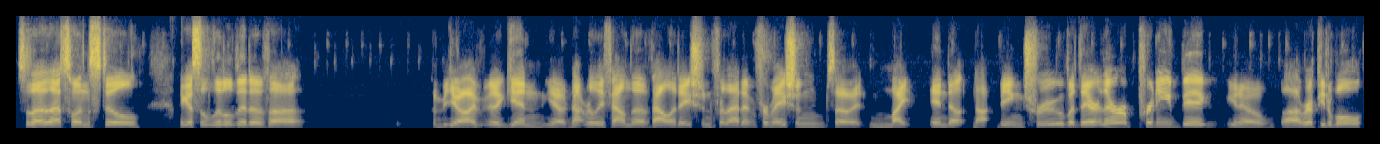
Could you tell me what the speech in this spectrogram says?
So that, that's one still I guess a little bit of uh, you know, I've, again, you know, not really found the validation for that information, so it might end up not being true. But they're they're a pretty big, you know, uh, reputable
